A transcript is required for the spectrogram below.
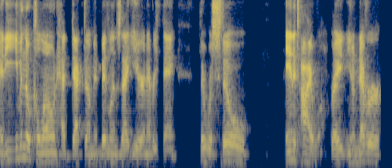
and even though Cologne had decked him at Midlands that year and everything, there was still, and it's Iowa, right? You know, never.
